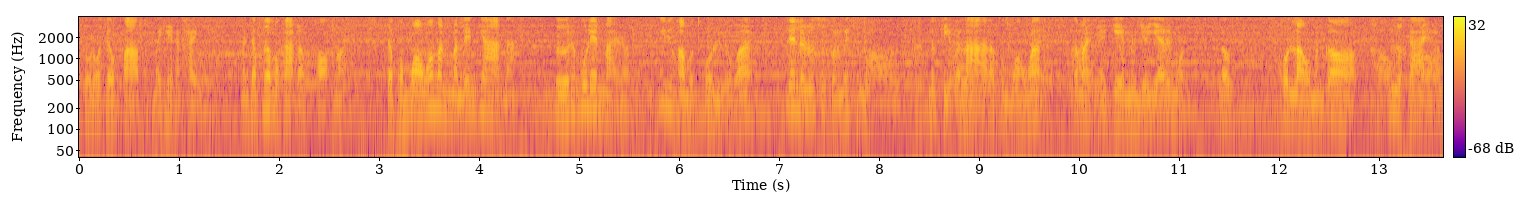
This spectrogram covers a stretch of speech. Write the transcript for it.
โซโล่เทลฟาแบบไม่เทรดกับใครเลย มันจะเพิ่มโอกาสดรอปของหน่อย แต่ผมมองว่ามันมันเล่นยากนะคือถ้าผู้เล่นใหม่แบบไม่มีความอดทนหรือว่าเล่นแล้วรู้สึกมันไม่สนุกมันเสียเวลาแล้วผมมองว่าสมัยนี้เกมมันเยอะแยะไปหมด แล้วคนเรามันก็เลือกได้ครับ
